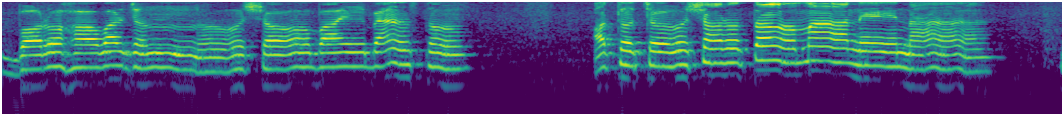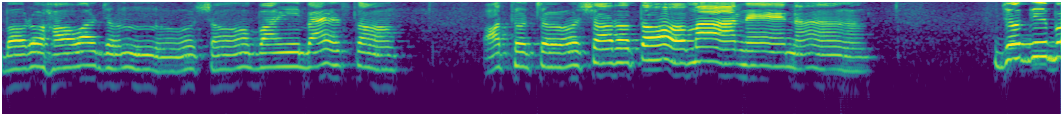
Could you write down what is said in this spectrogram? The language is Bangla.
বড় হওয়ার জন্য সবাই ব্যস্ত। অথচ শরত মানে না। বড় হওয়ার জন্য সবাই ব্যস্ত। অথচ শরত মানে না। যদি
